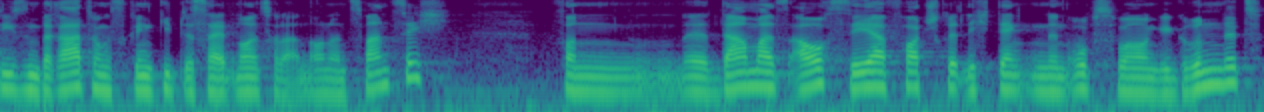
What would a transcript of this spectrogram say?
Diesen Beratungsring gibt es seit 1929 von äh, damals auch sehr fortschrittlich denkenden Obstbauern gegründet.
